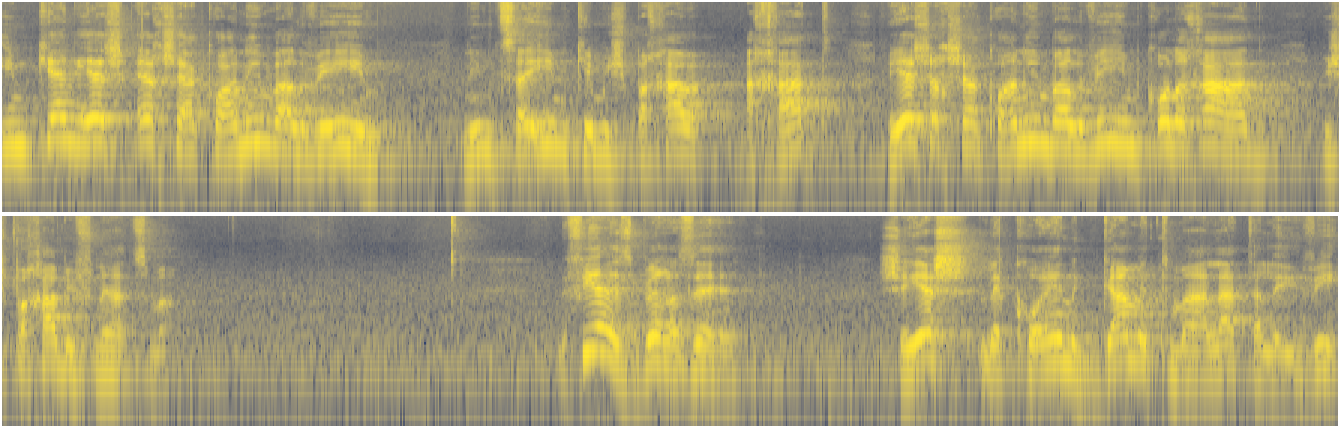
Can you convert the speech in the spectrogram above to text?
אם כן, יש איך שהכהנים והלוויים נמצאים כמשפחה אחת, ויש איך שהכהנים והלוויים, כל אחד משפחה בפני עצמה. לפי ההסבר הזה, שיש לכהן גם את מעלת הלוי,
